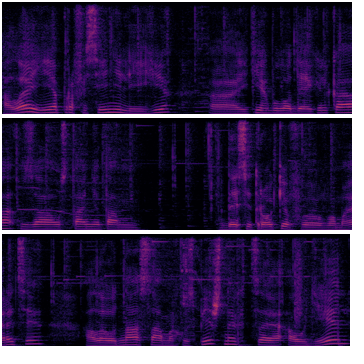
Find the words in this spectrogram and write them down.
Але є професійні ліги, е, яких було декілька за останні там 10 років е, в Америці. Але одна з самих успішних це AUDL,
